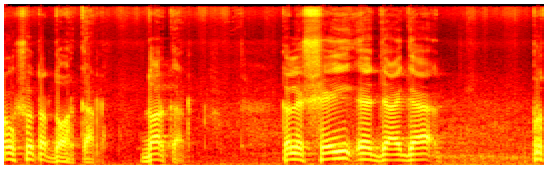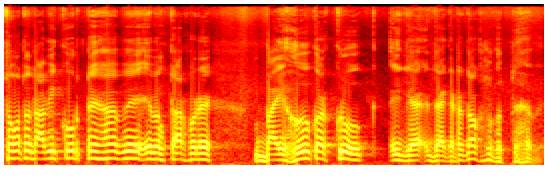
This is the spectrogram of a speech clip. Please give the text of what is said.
অংশ তার দরকার দরকার। তাহলে সেই জায়গা প্রথমত দাবি করতে হবে এবং তারপরে বাই হুক আর ক্রুক এই জায়গাটা দখল করতে হবে।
